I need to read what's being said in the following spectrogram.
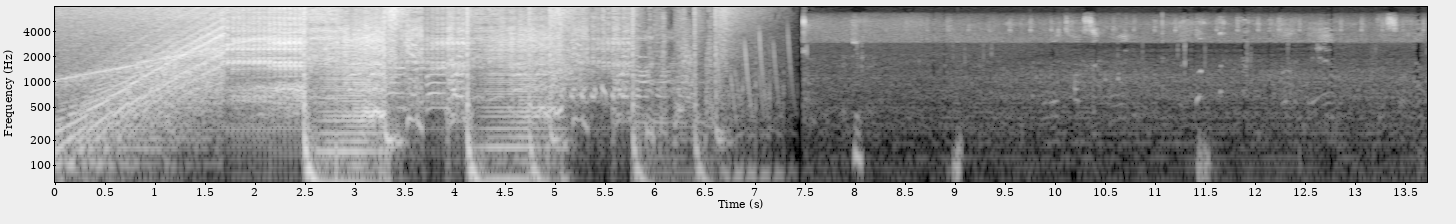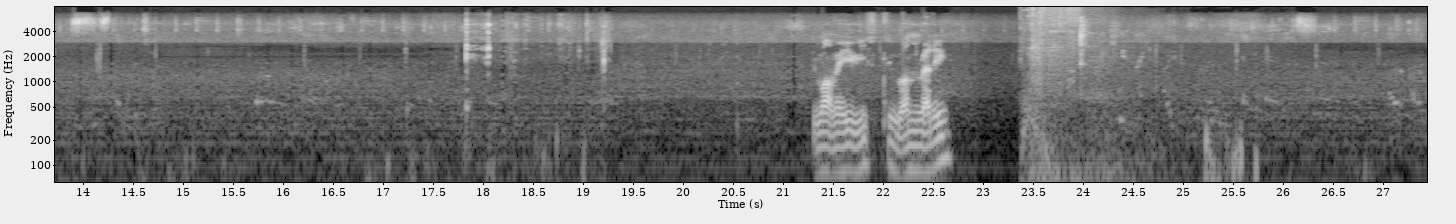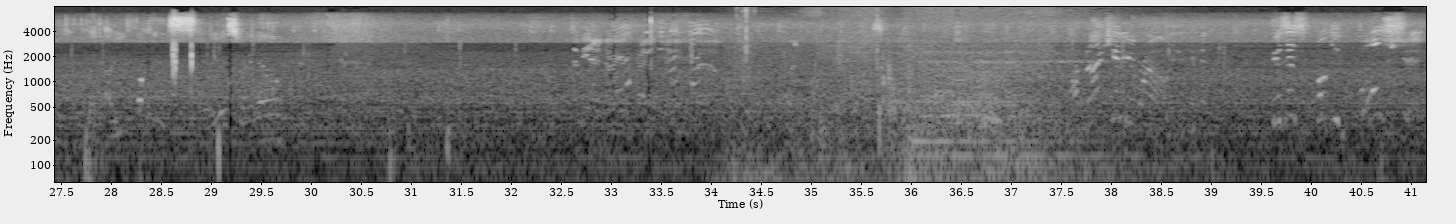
You want me to use to unready? I'm not kidding around. This is fucking bullshit.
